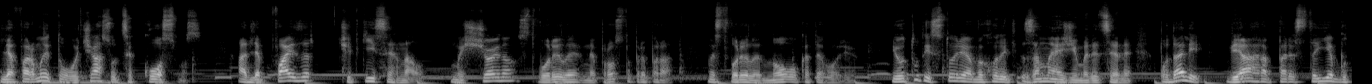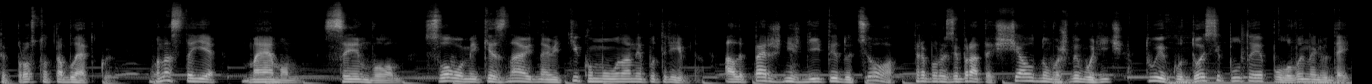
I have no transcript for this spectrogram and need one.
Для фарми того часу це космос. А для Pfizer чіткий сигнал. Ми щойно створили не просто препарат, ми створили нову категорію. І отут історія виходить за межі медицини. Подалі Viagra перестає бути просто таблеткою. Вона стає мемом, символом, словом, яке знають навіть ті, кому вона не потрібна. Але перш ніж дійти до цього, треба розібрати ще одну важливу річ, ту, яку досі плутає половина людей.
